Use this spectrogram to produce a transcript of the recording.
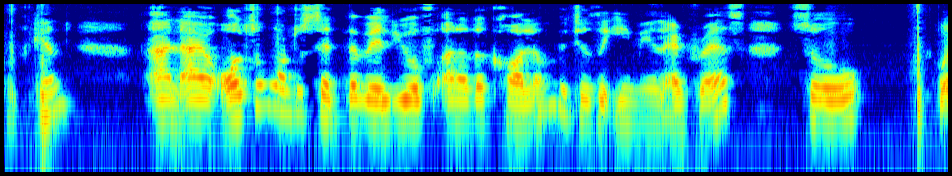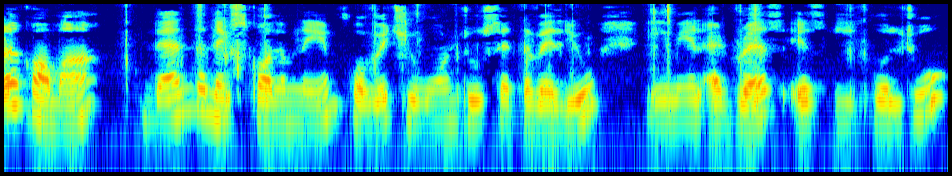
Hopkins. And I also want to set the value of another column which is the email address. So put a comma then the next column name for which you want to set the value email address is equal to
